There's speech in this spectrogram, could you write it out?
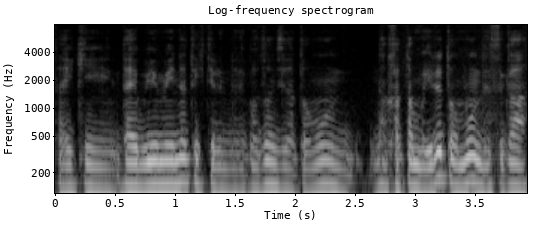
最近だいぶ有名になってきてるのでご存知だと思うな方もいると思うんですが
